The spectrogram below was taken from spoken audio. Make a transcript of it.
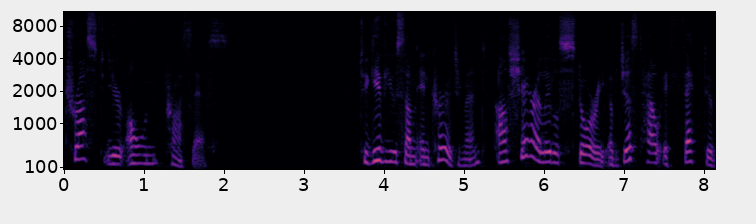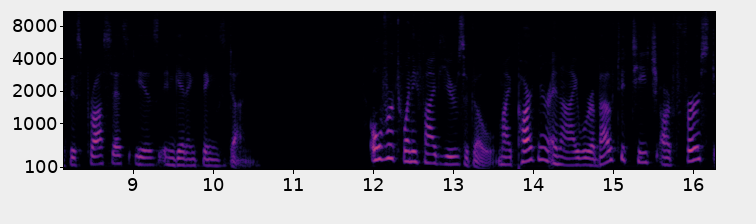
Trust your own process. To give you some encouragement, I'll share a little story of just how effective this process is in getting things done. Over 25 years ago, my partner and I were about to teach our first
